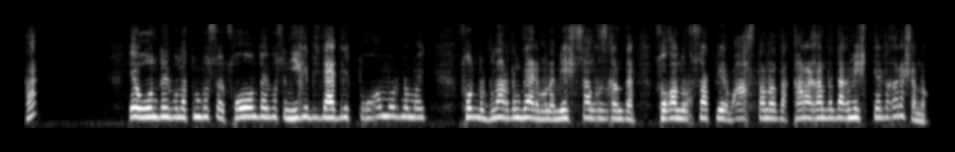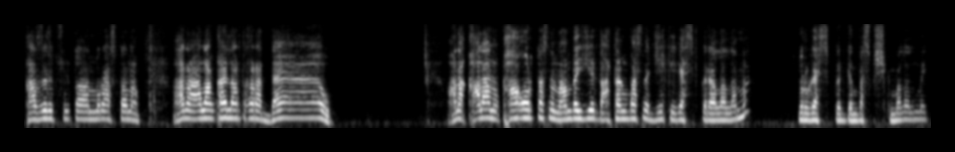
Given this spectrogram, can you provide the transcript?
А? Е ондай болатын болса сондай болса неге бізде әділетті қоғам орнамайды? Сонда бұлардың бәрі мына мешіт салғызғандар соған рұқсат беріп астанада қарағандыдағы мешіттерді қарашы анау. Қазірет сұлтан нұр астана. Ана алаңқайларды қара дәу! Ана қаланың қақ ортасынан андай жерді атаң басына жеке кәсіпкер ала ала ма? Нұр кәсіпкерден басқа ешкім ала алмайды.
